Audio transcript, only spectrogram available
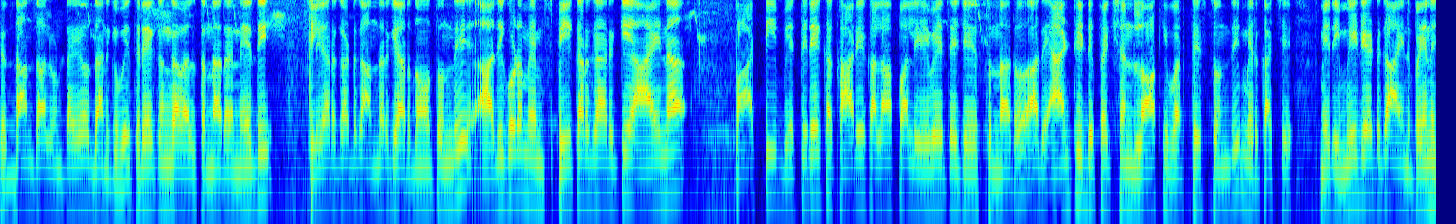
సిద్ధాంతాలు ఉంటాయో దానికి వ్యతిరేకంగా వెళ్తున్నారనేది క్లియర్ కట్గా అందరికీ అర్థమవుతుంది. అది కూడా మేము స్పీకర్ గారికి ఆయన పార్టీ వ్యతిరేక కార్యకలాపాలు ఏవైతే చేస్తున్నారో అది యాంటీ డిఫెక్షన్ లాకి వర్తిస్తుంది. మీరు ఖచ్చి మీరు ఇమీడియట్గా ఆయన పైన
